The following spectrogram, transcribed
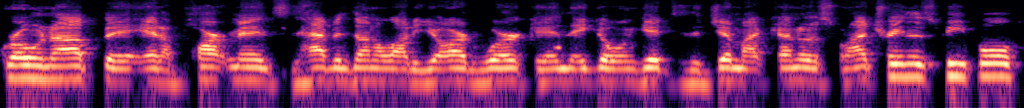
grown up in apartments and haven't done a lot of yard work and they go and get to the gym, I notice when I train those people,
